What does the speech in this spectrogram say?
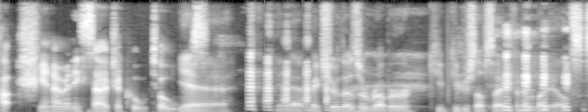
touch, you know, any surgical tools. Yeah, yeah. Make sure those are rubber. Keep keep yourself safe and everybody else.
